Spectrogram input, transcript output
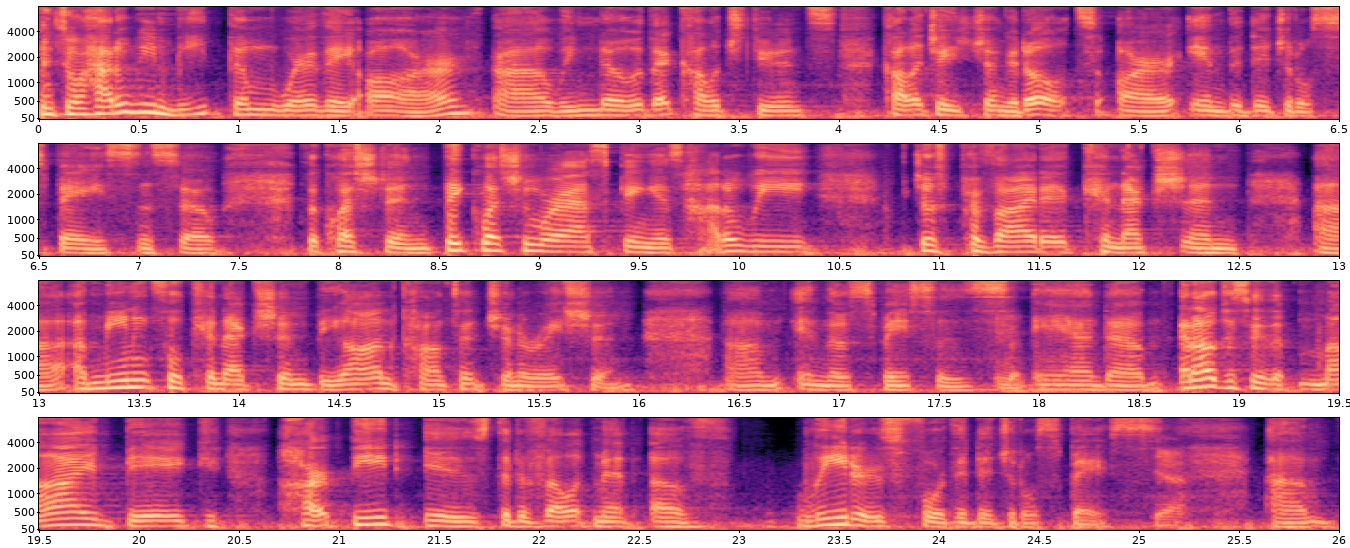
And so, how do we meet them where they are? Uh, we know that college students, college-age young adults, are in the digital space, and so the question, big question we're asking is, how do we just provide a connection, uh, a meaningful connection beyond content generation um, in those spaces? And um, and I'll just say that my big heartbeat is the development of leaders for the digital space. Yeah. Um,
